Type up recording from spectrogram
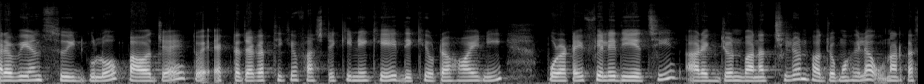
আরবিয়ান সুইটগুলো পাওয়া যায়। তো একটা জায়গার থেকে ফার্স্টে কিনে খেয়ে দেখি ওটা হয়নি। পোড়াটাই ফেলে দিয়েছি। আরেকজন বানাচ্ছিলেন, ভদ্রমহিলা ওনার কাছ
